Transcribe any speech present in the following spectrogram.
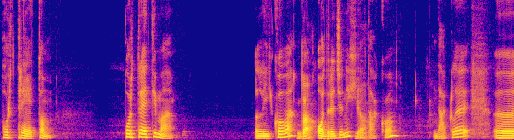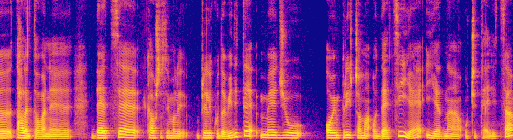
portretom. Portretima likova, Da. određenih, jel Da. tako? Dakle, e, talentovane dece, kao što ste imali priliku da vidite, među ovim pričama o deci je jedna učiteljica.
